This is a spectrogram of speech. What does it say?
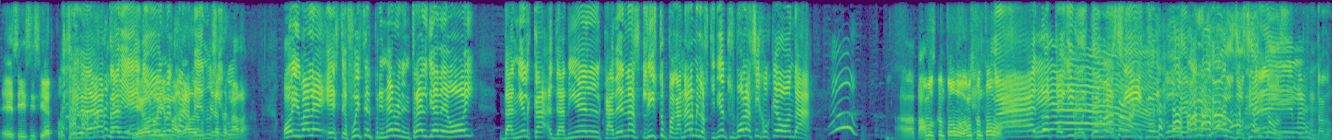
Eh, sí, sí, cierto. Sí, ¿verdad? Está bien. Llega No, uno no bien es para madreado, no menos, quiere hacer hijo. nada. Oye, vale, este, fuiste el primero en entrar el día de hoy. Daniel, Ca- Daniel Cadenas, listo para ganarme los 500 bolas, hijo, ¿qué onda? Ah, vamos con todo, vamos con todo. Ah, no te digo, Te vas a hijo. Te va a rajar a los 200. Sí, vamos con todo.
